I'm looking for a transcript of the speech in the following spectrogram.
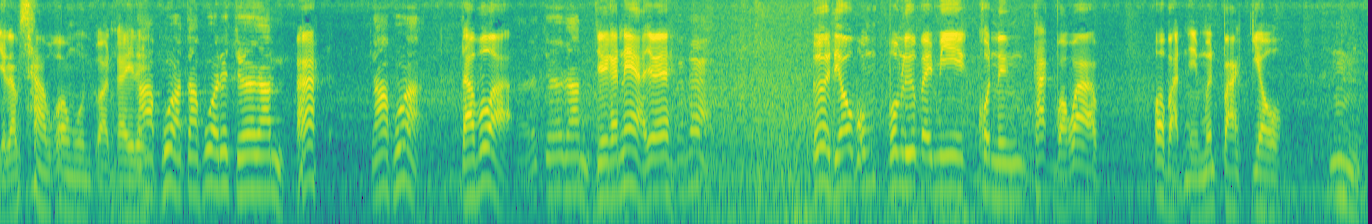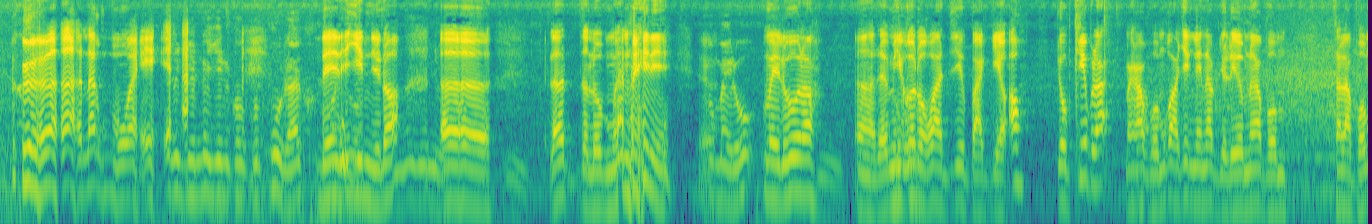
จะรับทราบข้อมูลก่อนใครเลยตาพัวตาพัวได้เจอกันฮะตาพัวตาบัวได้เจอกัน เจอกันแน่ใช่ไหมกันแน่เออเดี๋ยวผมผมลืมไปมีคนหนึ่งทักบอกว่าพ่อบัตรนี่เหมือนปลาเกียว อืม นักมวย ได้ยินได้ยินคนคนพูดแล้วได้ได้ยินอยู่เนาะ ได้ยินอยู่เออ มแล้วสรุปเหมือนไหมนี่ ก็ไม่รู้ ไม่รู้เนาะ อืม เออแต่มีคนบอกว่าชื่อปลาเกียว เอ้า จบคลิปแล้วนะครับ ผมก็เช่นกันครับอย่าลืมนะครับผมสำหรับผม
